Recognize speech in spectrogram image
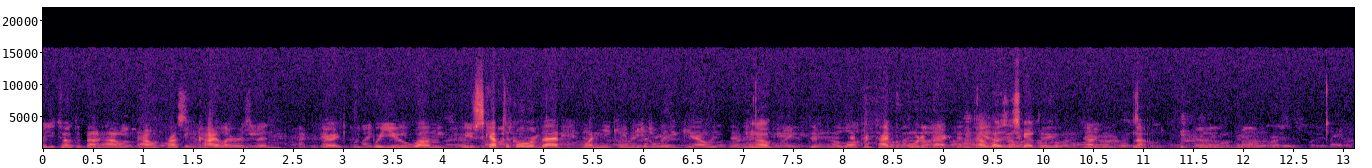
You talked about how, how impressive Kyler has been, right? Were you um, were you skeptical of that when he came into the league? You know, no. Different type of quarterback than. I wasn't skeptical. No.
